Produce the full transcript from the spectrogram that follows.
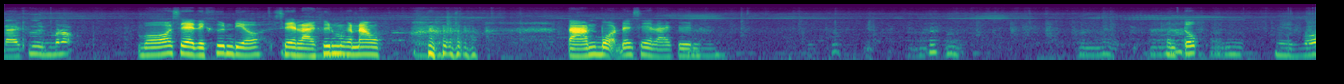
หลายคืนมาเนาะบอแซ่ได้ขึ้นเดียวแซ่หลายขึ้นมันก็เน่าตามนบอดได้แซ่หลายขึ้นฝนตกเห็นบ่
